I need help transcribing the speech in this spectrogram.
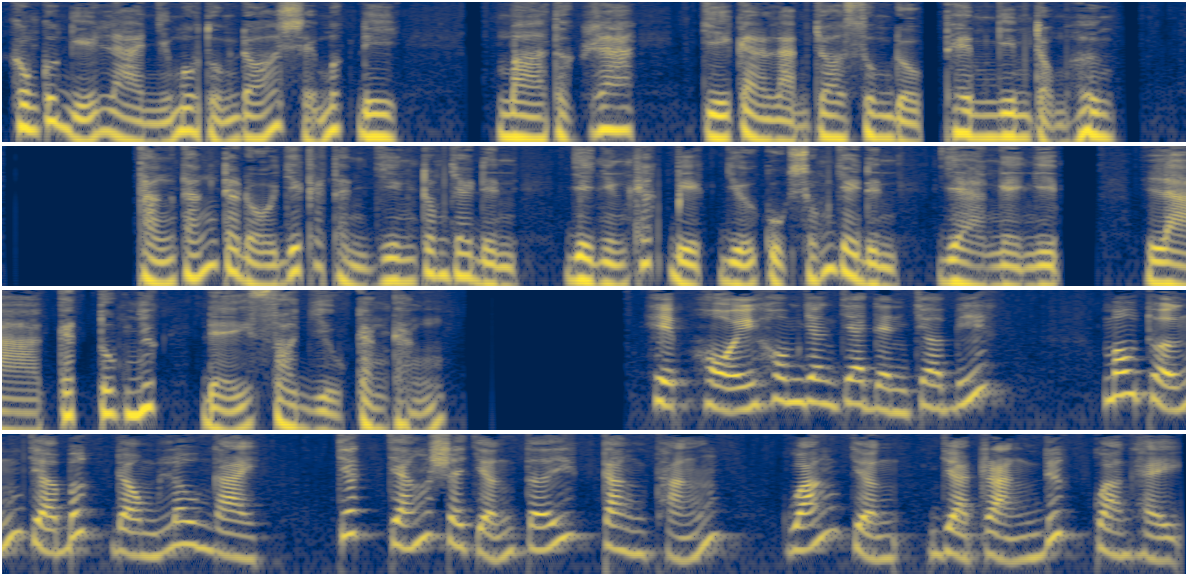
không có nghĩa là những mâu thuẫn đó sẽ mất đi, mà thật ra chỉ càng làm cho xung đột thêm nghiêm trọng hơn. Thẳng thắn trao đổi với các thành viên trong gia đình về những khác biệt giữa cuộc sống gia đình và nghề nghiệp là cách tốt nhất để xoa dịu căng thẳng. Hiệp hội Hôn nhân gia đình cho biết, mâu thuẫn và bất đồng lâu ngày chắc chắn sẽ dẫn tới căng thẳng, quán giận và rạn đứt quan hệ.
